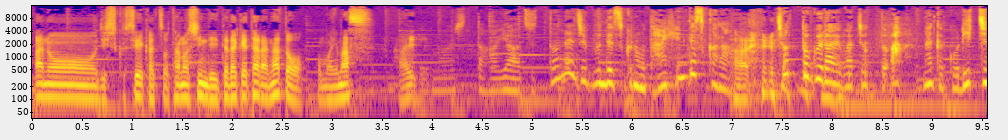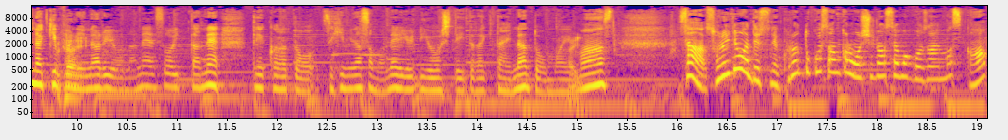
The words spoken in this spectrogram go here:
あの自粛生活を楽しんでいただけたらなと思います。はい、いやずっとね自分で作るの大変ですから、はい、ちょっとぐらいはちょっとあなんかこうリッチな気分になるようなね、はい、そういったねテイクアウトぜひ皆様ね利用していただきたいなと思います、はい、さあそれではですね倉床さんからお知らせはございますか？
